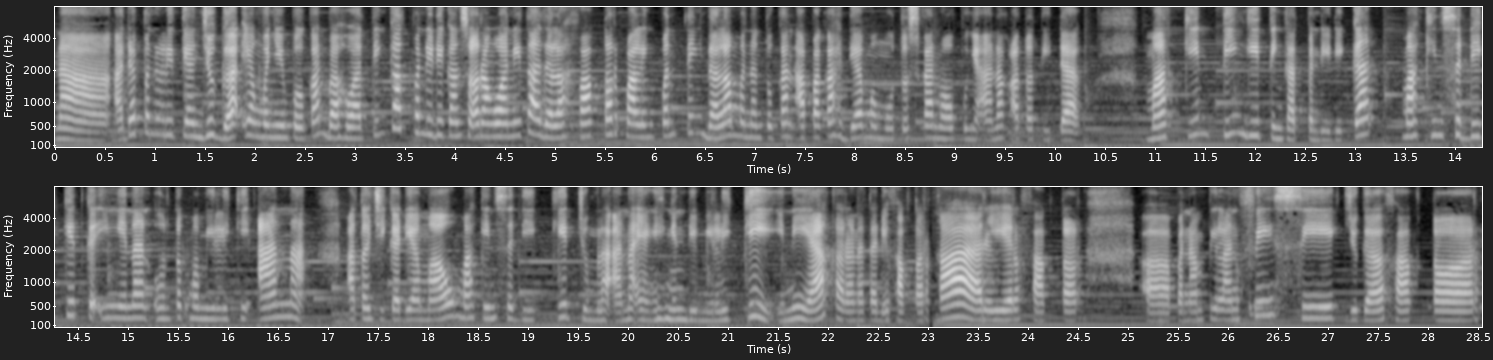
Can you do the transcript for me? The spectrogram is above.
Nah, ada penelitian juga yang menyimpulkan bahwa tingkat pendidikan seorang wanita adalah faktor paling penting dalam menentukan apakah dia memutuskan mau punya anak atau tidak. Makin tinggi tingkat pendidikan, makin sedikit keinginan untuk memiliki anak atau jika dia mau makin sedikit jumlah anak yang ingin dimiliki. Ini ya karena tadi faktor karir, faktor uh, penampilan fisik, juga faktor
